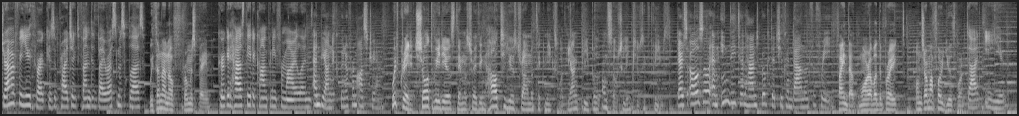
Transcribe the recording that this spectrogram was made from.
Drama for Youth Work is a project funded by Erasmus Plus, with On&Off from Spain, Crooked House Theatre Company from Ireland, and BiondekBühne from Austria. We've created short videos demonstrating how to use drama techniques with young people on socially inclusive themes. There's also an in-detail handbook that you can download for free. Find out more about the project on dramaforyouthwork.eu.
